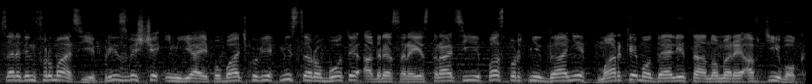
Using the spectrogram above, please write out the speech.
Серед інформації прізвище, ім'я і по батькові, місце роботи, адреса реєстрації, паспортні дані, марки, моделі та номери автівок.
